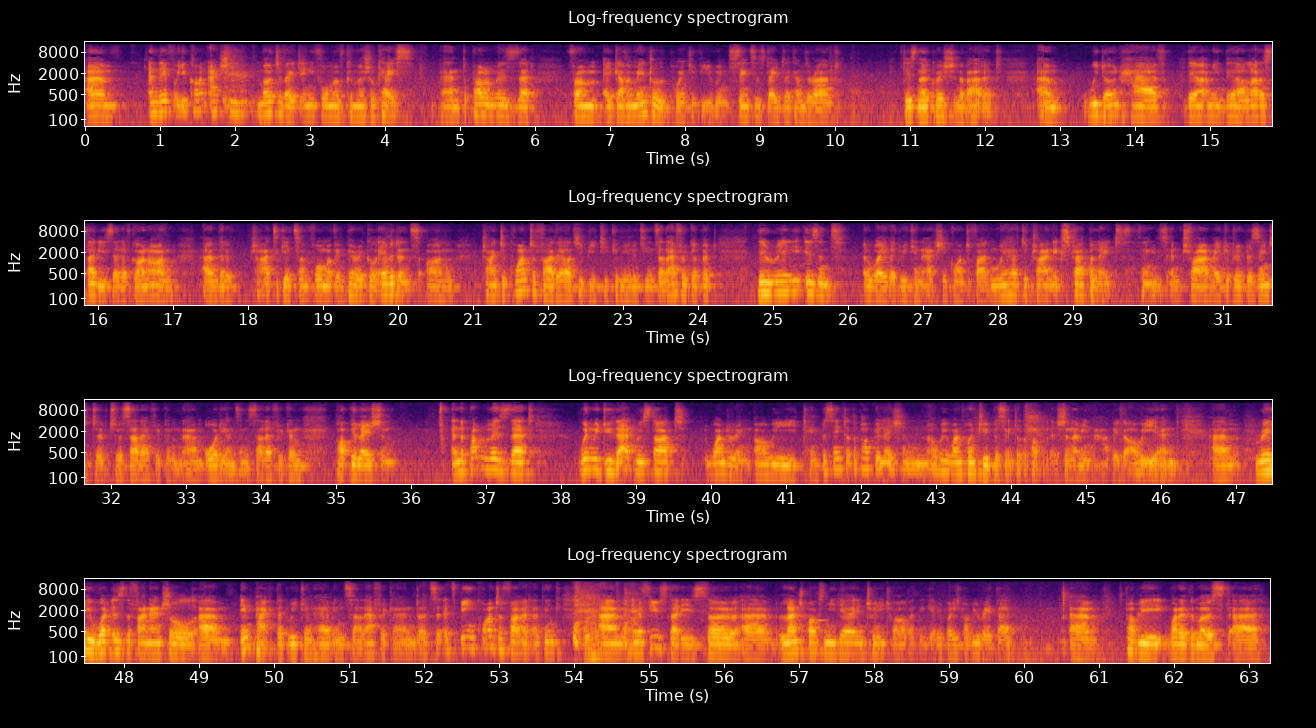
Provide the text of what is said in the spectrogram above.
Um, and therefore, you can't actually motivate any form of commercial case. And the problem is that from a governmental point of view, when census data comes around, there's no question about it. Um, we don't have there. Are, I mean, there are a lot of studies that have gone on um, that have tried to get some form of empirical evidence on trying to quantify the LGBT community in South Africa, but there really isn't a way that we can actually quantify it, and we have to try and extrapolate things and try and make it representative to a South African um, audience and a South African population. And the problem is that when we do that, we start wondering are we 10% of the population? Are we 1.2% of the population? I mean, how big are we? And um, really, what is the financial um, impact that we can have in South Africa? And it's, it's being quantified, I think, um, in a few studies. So, um, Lunchbox Media in 2012, I think everybody's probably read that. Um, it's probably one of the most uh,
